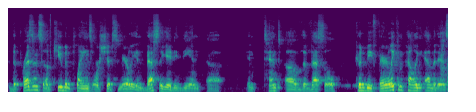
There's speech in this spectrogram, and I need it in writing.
the presence of Cuban planes or ships merely investigating the in, uh, intent of the vessel could be fairly compelling evidence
